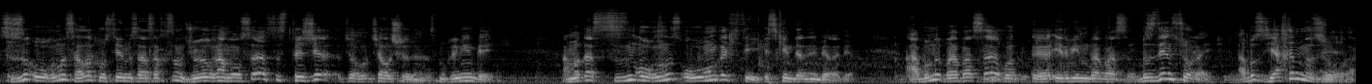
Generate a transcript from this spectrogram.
Sizin oğlunuz Allah göstermesi asaksın joyulgan olsa siz tezce çalışırdınız Mukrimin Bey. Ama da sizin oğlunuz Oğlun'a gitti İskender'in beraber. A bunu babası, вот, e, Irvin'in babası. Bizden sonra. A biz yakınmız joyulgan.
